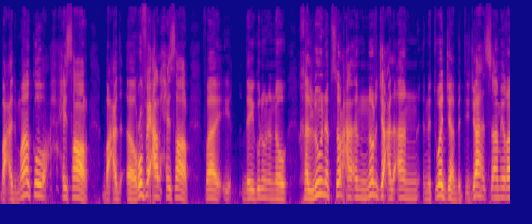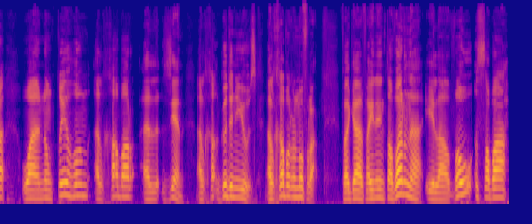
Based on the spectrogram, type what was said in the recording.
بعد ماكو حصار بعد رفع الحصار. فيقولون أنه خلونا بسرعة أن نرجع الآن نتوجه باتجاه السامرة وننطيهم الخبر الزين جود نيوز الخبر المفرح فقال فإن انتظرنا إلى ضوء الصباح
